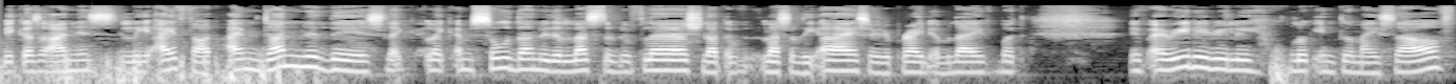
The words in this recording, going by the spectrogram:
because honestly i thought i'm done with this like like i'm so done with the lust of the flesh lust of lust of the eyes or the pride of life but if I really, really look into myself,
